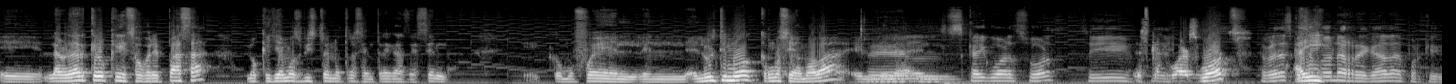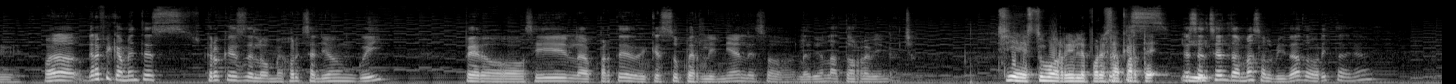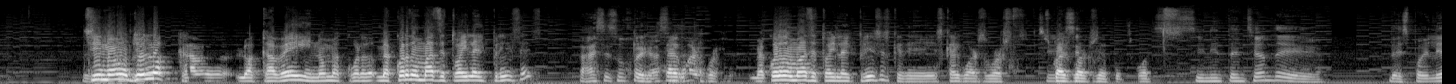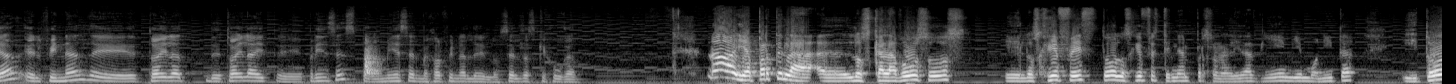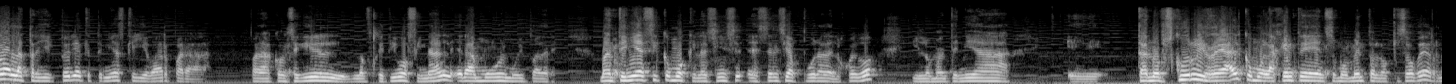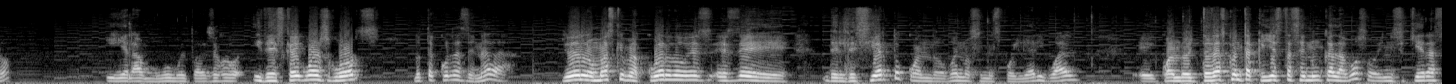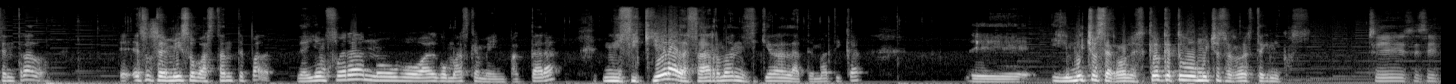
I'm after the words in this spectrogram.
La verdad creo que sobrepasa lo que ya hemos visto en otras entregas de Zelda. Como fue el, último, ¿cómo se llamaba? El Skyward Sword. Sí. Skyward Sword. La verdad es que Ahí... fue una regada porque, bueno, gráficamente es, creo que es de lo mejor que salió en Wii. Pero sí, la parte de que es súper lineal, eso le dio en la torre bien gacho. Sí, estuvo horrible por Creo esa parte. Es, y... es, el Zelda más olvidado ahorita ya. Sí, no, yo lo lo acabé, y no me acuerdo. Me acuerdo más de Twilight Princess. Ah, ese es un juegazo. Skyward, me acuerdo más de Twilight Princess que de Skyward Sword. Sí, Skyward Sword. Sin intención de, de spoilear, el final de Twilight, de Twilight eh, Princess para mí es el mejor final de los Zeldas que he jugado. No, y aparte la, uh, los calabozos, eh, los jefes, todos los jefes tenían personalidad bien, bien bonita. Y toda la trayectoria que tenías que llevar para, para conseguir el, el objetivo final era muy, muy padre. Mantenía así como que la esencia, pura del juego y lo mantenía eh, tan oscuro y real como la gente en su momento lo quiso ver, ¿no? Y era muy, muy padre ese juego. Y de Skyward Wars no te acuerdas de nada. Yo de lo más que me acuerdo es, es de del desierto cuando, bueno, sin spoilear igual, eh, cuando te das cuenta que ya estás en un calabozo y ni siquiera has entrado. Eso se me hizo bastante padre. De ahí en fuera no hubo algo más que me impactara. Ni siquiera las armas, ni siquiera la temática. Eh, y muchos errores. Creo que tuvo muchos errores técnicos. Sí, sí, sí.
